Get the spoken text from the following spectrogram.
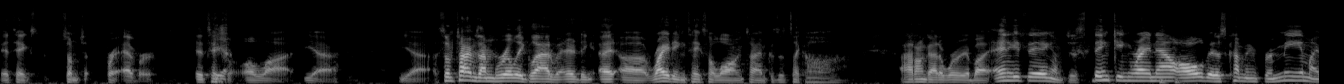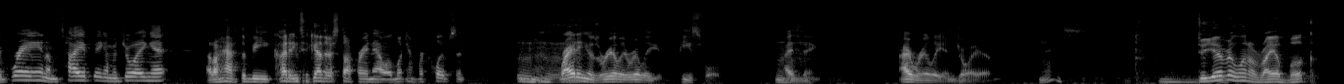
it takes some t- forever. It takes Yeah. a lot. Yeah, yeah. Sometimes I'm really glad when editing, uh, writing takes a long time because it's like, oh, I don't got to worry about anything. I'm just thinking right now. All of it is coming from me, my brain. I'm typing. I'm enjoying it. I don't have to be cutting together stuff right now and looking for clips. And Mhm. writing is really, really peaceful. I Mhm. think. I really enjoy it. Nice. Do you ever want to write a book?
